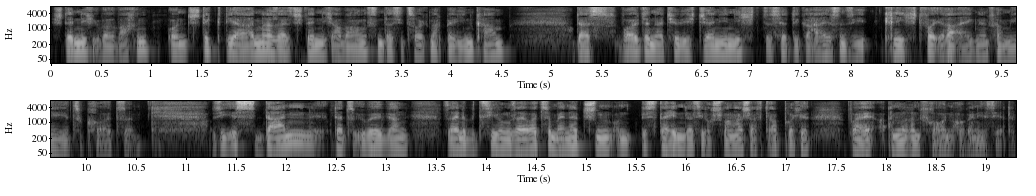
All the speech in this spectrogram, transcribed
ständig überwachen und stickte ihr andererseits ständig Avancen, dass sie zurück nach Berlin kam. Das wollte natürlich Jenny nicht. Das hätte geheißen, sie kriecht vor ihrer eigenen Familie zu Kreuze. Sie ist dann dazu übergegangen, seine Beziehung selber zu managen und bis dahin, dass sie auch Schwangerschaftsabbrüche bei anderen Frauen organisierte.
